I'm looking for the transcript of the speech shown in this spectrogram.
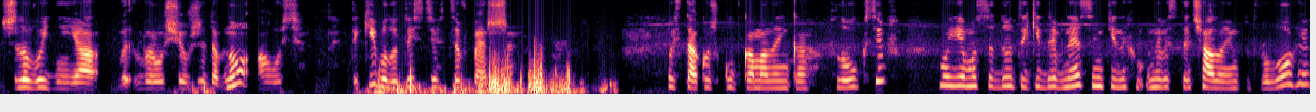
Шиловидні я вирощую вже давно, а ось такі волотисті це вперше. Ось також кубка маленька флоксів в моєму саду, такі дрібнесенькі, не вистачало їм тут вологи.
